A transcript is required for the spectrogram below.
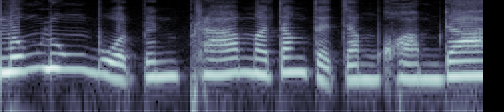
หลวงลุงบวชเป็นพระมาตั้งแต่จำความได้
